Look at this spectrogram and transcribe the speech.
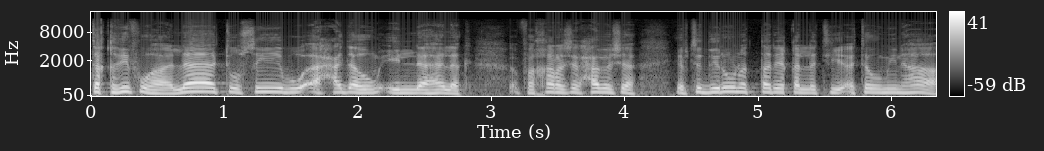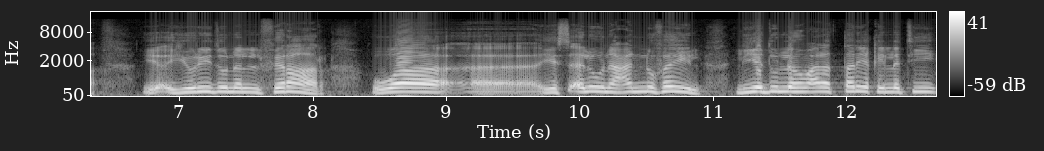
تقذفها لا تصيب أحدهم إلا هلك. فخرج الحبشة يبتدرون الطريق التي أتوا منها يريدون الفرار ويسالون عن نفيل ليدلهم على الطريق التي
